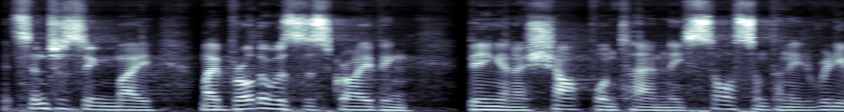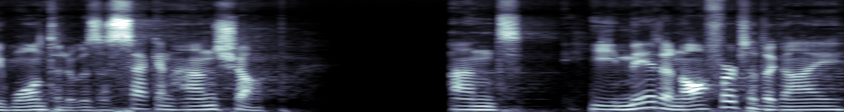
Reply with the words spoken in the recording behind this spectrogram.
It's interesting, my, my brother was describing being in a shop one time and he saw something he really wanted. It was a second hand shop. And he made an offer to the guy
